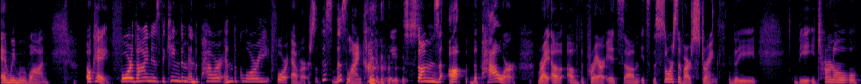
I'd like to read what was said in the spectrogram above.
and we move on. Okay, for thine is the kingdom and the power and the glory forever. So this this line kind of really sums up the power, right, of, of the prayer. It's um it's the source of our strength, mm-hmm. the the eternal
